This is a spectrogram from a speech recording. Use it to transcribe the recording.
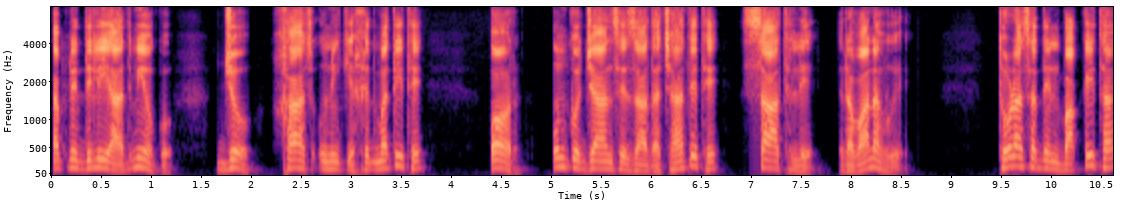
अपने दिली आदमियों को, जो खास उन्हीं के खिदमती थे और उनको जान से ज़्यादा चाहते थे, साथ ले रवाना हुए। थोड़ा सा दिन बाकी था,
